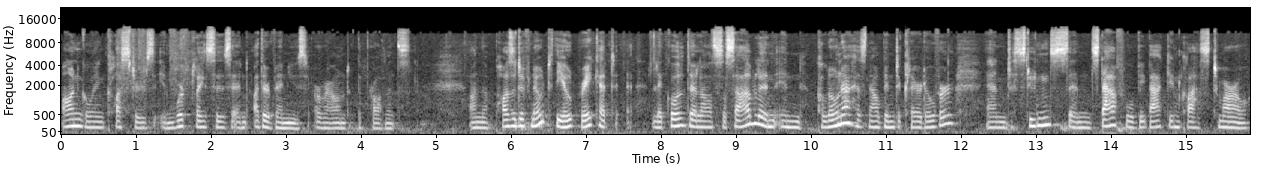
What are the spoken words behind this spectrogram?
ongoing clusters in workplaces and other venues around the province. On the positive note, the outbreak at L'École de l'Ensable in, in Kelowna has now been declared over, and students and staff will be back in class tomorrow.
